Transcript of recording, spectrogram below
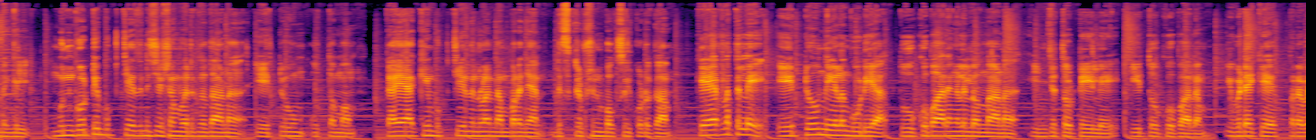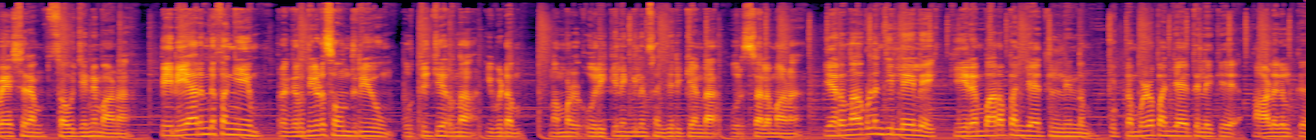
ആഗ്രഹിക്കുന്നുണ്ടെങ്കിൽ മുൻകൂട്ടി ബുക്ക് ചെയ്തതിന് ശേഷം വരുന്നതാണ് ഏറ്റവും ഉത്തമം. കയാക്കിംഗ് ബുക്ക് ചെയ്യുന്നതിനുള്ള നമ്പർ ഞാൻ ഡിസ്ക്രിപ്ഷൻ ബോക്സിൽ കൊടുക്കാം. കേരളത്തിലെ ഏറ്റവും നീളം കൂടിയ തൂക്കുപാലങ്ങളിൽ ഒന്നാണ് ഇഞ്ചത്തൊട്ടിയിലെ ഈ തൂക്കുപാലം. ഇവിടേക്ക് പ്രവേശനം സൗജന്യമാണ്. പെരിയാറിന്റെ ഭംഗിയും പ്രകൃതിയുടെ സൗന്ദര്യവും ഒത്തുചേർന്ന ഇവിടം നമ്മൾ ഒരിക്കലെങ്കിലും സഞ്ചരിക്കേണ്ട ഒരു സ്ഥലമാണ്. എറണാകുളം ജില്ലയിലെ കീരമ്പാറ പഞ്ചായത്തിൽ നിന്നും കുട്ടമ്പുഴ പഞ്ചായത്തിലേക്ക് ആളുകൾക്ക്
